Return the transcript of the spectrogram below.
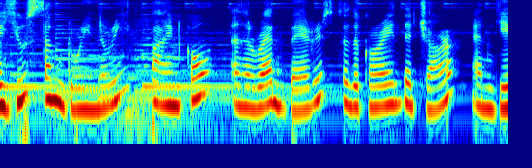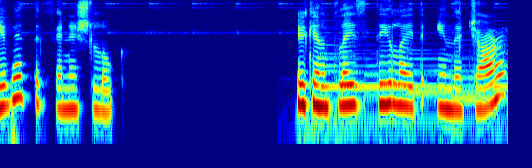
used some greenery, pinecone, and red berries to decorate the jar and give it the finished look. You can place tea light in the jar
